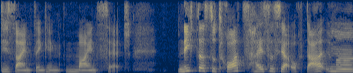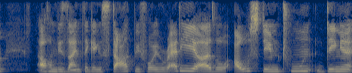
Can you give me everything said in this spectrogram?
Design Thinking Mindset. Nichtsdestotrotz heißt es ja auch da immer, auch im Design Thinking Start before you're ready, also aus dem Tun Dinge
